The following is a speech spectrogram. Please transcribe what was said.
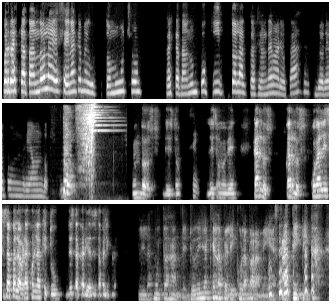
Pues rescatando la escena que me gustó mucho, rescatando un poquito la actuación de Mario Casas, yo le pondría un 2. Un 2, ¿listo? Sí. Listo, muy bien. Carlos, Carlos, ¿cuál es esa palabra con la que tú destacarías esta película? Lila es muy tajante. Yo diría que la película para mí es atípica.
